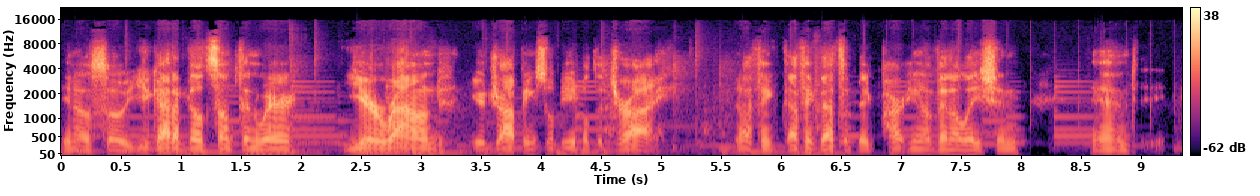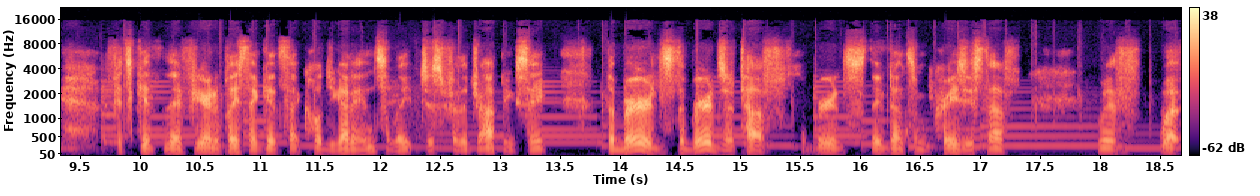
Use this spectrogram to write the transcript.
You know so you got to build something where year round your droppings will be able to dry you know, i think i think that's a big part you know ventilation. And if it's get if you're in a place that gets that cold you got to insulate just for the dropping sake. The birds the birds are tough. The birds they've done some crazy stuff with what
